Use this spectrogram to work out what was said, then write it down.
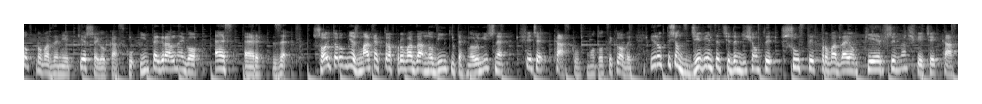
to wprowadzenie pierwszego kasku integralnego SRZ. Shoei to również marka, która wprowadza nowinki technologiczne w świecie kasków motocyklowych. I rok 1976 wprowadzają pierwszy na świecie kask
